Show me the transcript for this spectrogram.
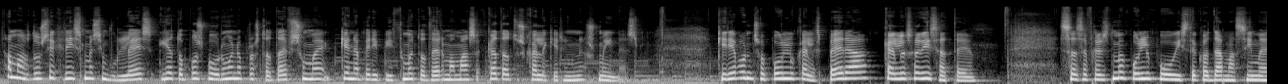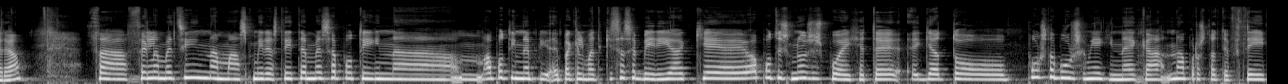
θα μας δώσει χρήσιμες συμβουλές για το πώς μπορούμε να προστατεύσουμε και να περιποιηθούμε το δέρμα μας κατά τους καλοκαιρινούς μήνες. Κυρία Πανουτσοπούλου, καλησπέρα. Καλώς ορίσατε. Σας ευχαριστούμε πολύ που είστε κοντά μας σήμερα θα θέλαμε έτσι να μας μοιραστείτε μέσα από την, από την επαγγελματική σας εμπειρία και από τις γνώσεις που έχετε για το πώς θα μπορούσε μια γυναίκα να προστατευθεί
